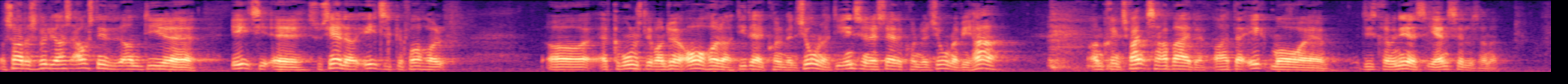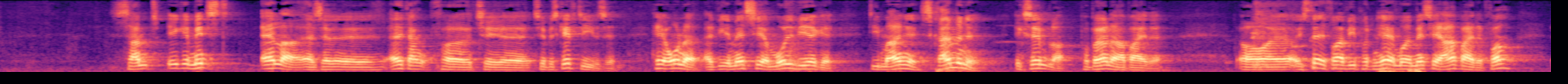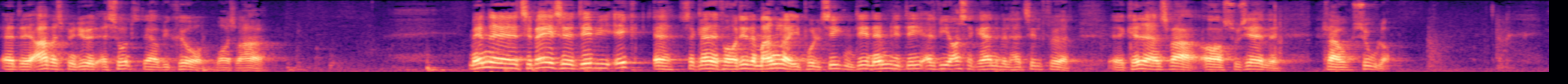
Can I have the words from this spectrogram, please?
Og så er der selvfølgelig også afsnittet om de øh, eti, øh, sociale og etiske forhold, og at kommunens leverandør overholder de der konventioner, de internationale konventioner, vi har omkring tvangsarbejde, og at der ikke må øh, diskrimineres i ansættelserne. Samt ikke mindst alder, altså øh, adgang for, til, øh, til beskæftigelse. Herunder, at vi er med til at modvirke de mange skræmmende eksempler på børnearbejde. Og, øh, og i stedet for, at vi på den her måde er med til at arbejde for, at øh, arbejdsmiljøet er sundt, der vi køber vores varer. Men øh, tilbage til det, vi ikke er så glade for, og det, der mangler i politikken, det er nemlig det, at vi også gerne vil have tilført øh, kædeansvar og sociale klausuler.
